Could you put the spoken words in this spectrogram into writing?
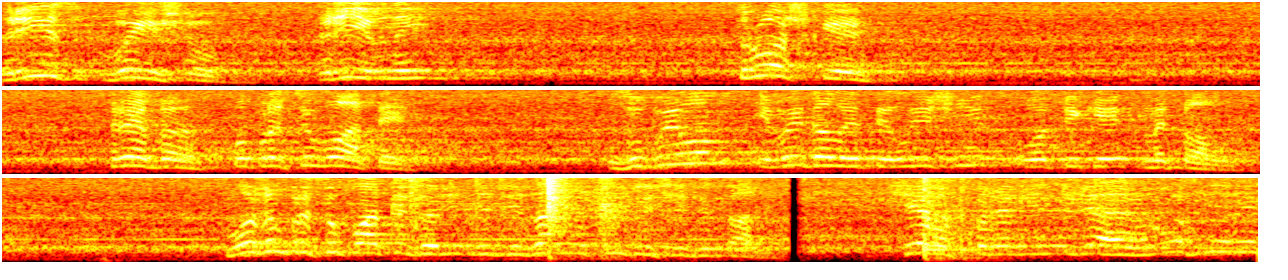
Різ вийшов рівний. Трошки треба попрацювати зубилом і видалити лишні опіки металу. Можемо приступати до відрізання слідуючої деталі. Ще раз перевіряю розміри.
